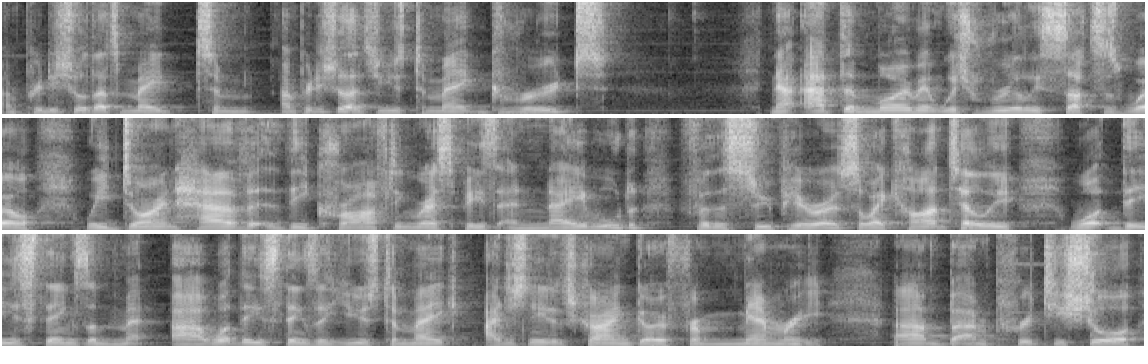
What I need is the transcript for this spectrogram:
I'm pretty sure that's made to. I'm pretty sure that's used to make Groot. Now, at the moment, which really sucks as well, we don't have the crafting recipes enabled for the superheroes, so I can't tell you what these things are uh, what these things are used to make. I just need to try and go from memory, um, but I'm pretty sure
